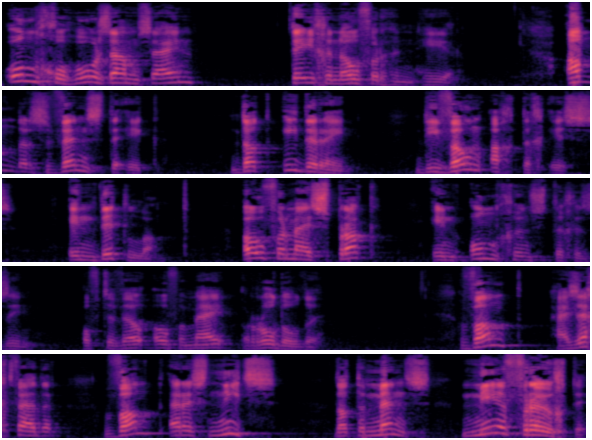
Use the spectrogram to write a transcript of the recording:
ongehoorzaam zijn tegenover hun Heer. Anders wenste ik dat iedereen die woonachtig is in dit land over mij sprak in ongunstige zin. Oftewel over mij roddelde. Want, hij zegt verder, want er is niets dat de mens meer vreugde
